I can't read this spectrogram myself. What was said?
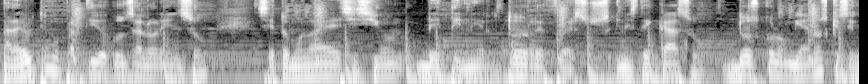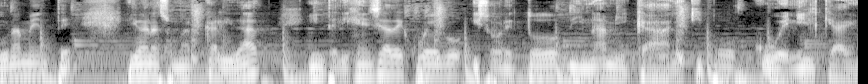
Para el último partido con San Lorenzo se tomó la decisión de tener dos refuerzos, en este caso dos colombianos que seguramente iban a sumar calidad, inteligencia de juego y sobre todo dinámica al equipo juvenil que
